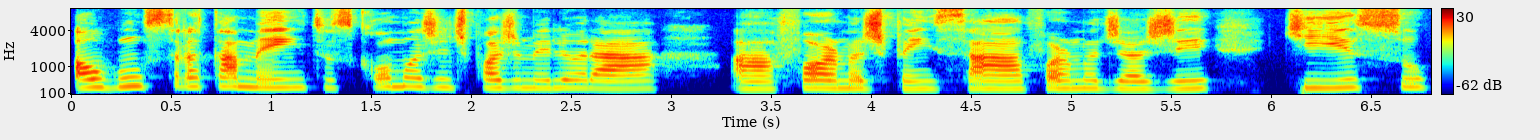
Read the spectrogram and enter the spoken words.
alguns tratamentos, como a gente pode melhorar a forma de pensar, a forma de agir que isso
